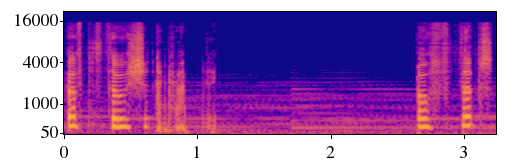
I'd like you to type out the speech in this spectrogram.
That's so shit. Oh, that's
